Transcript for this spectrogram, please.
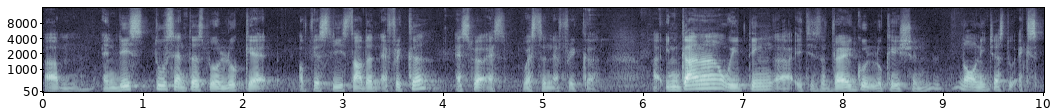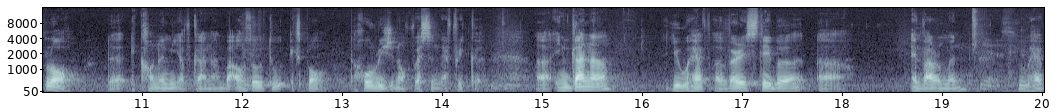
Um, and these two centers will look at, obviously, Southern Africa as well as Western Africa. Uh, in Ghana, we think uh, it is a very good location, not only just to explore the economy of Ghana, but also to explore the whole region of Western Africa. Uh, in Ghana, you have a very stable uh, environment. Yes. You have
